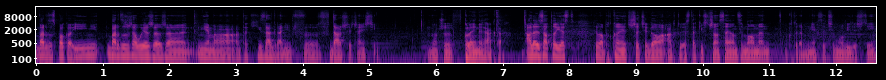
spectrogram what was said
bardzo spoko i bardzo żałuję, że, że nie ma takich zagrań w, w dalszej części, znaczy w kolejnych aktach. Ale za to jest, chyba pod koniec trzeciego aktu jest taki wstrząsający moment, o którym nie chcę ci mówić, jeśli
